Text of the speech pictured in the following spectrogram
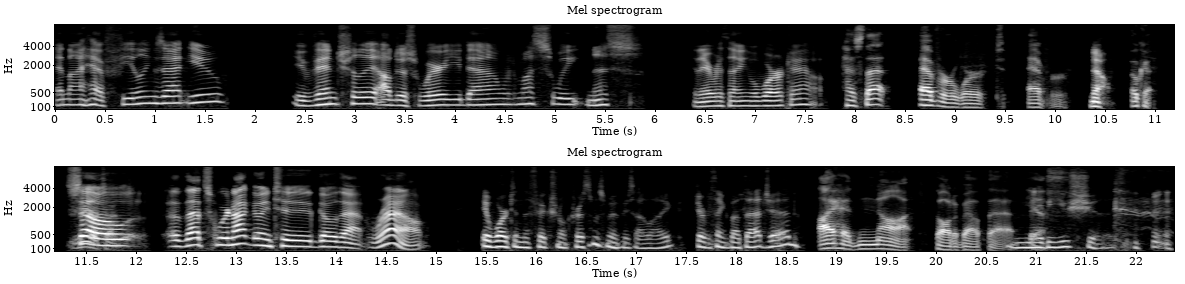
and I have feelings at you, eventually I'll just wear you down with my sweetness and everything will work out. Has that ever worked ever? No. Okay. So uh, that's, we're not going to go that route. It worked in the fictional Christmas movies I like. Did you ever think about that, Jed? I had not thought about that. Maybe Yes. you should.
